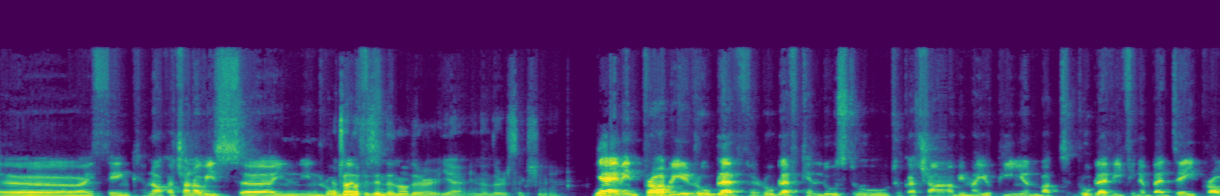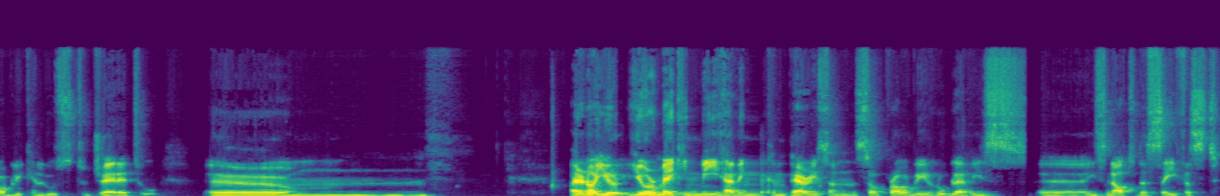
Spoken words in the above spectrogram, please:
Uh, I think no, Khachanov is uh, in in Rublev. Khachanov is in another, yeah, in another section. Yeah. Yeah, I mean, probably Rublev Rublev can lose to to Khachanov, in my opinion. But Rublev, if in a bad day, probably can lose to Djere too. Um, I don't know. You're you're making me having a comparison. So probably Rublev is uh, is not the safest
